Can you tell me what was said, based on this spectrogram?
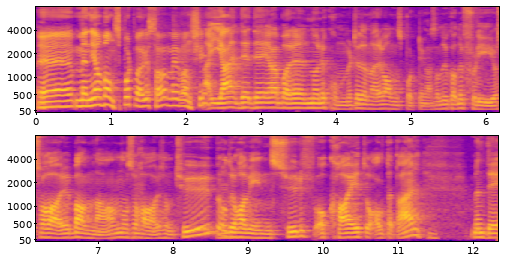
Eh, men ja, vannsport, hva er det du sa med vannski? Nei, jeg, det, det er bare Når det kommer til den der vannsportinga altså, Du kan jo fly, og så har du banan, og så har du sånn tube, og du har vindsurf og kite og alt dette her. Men det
